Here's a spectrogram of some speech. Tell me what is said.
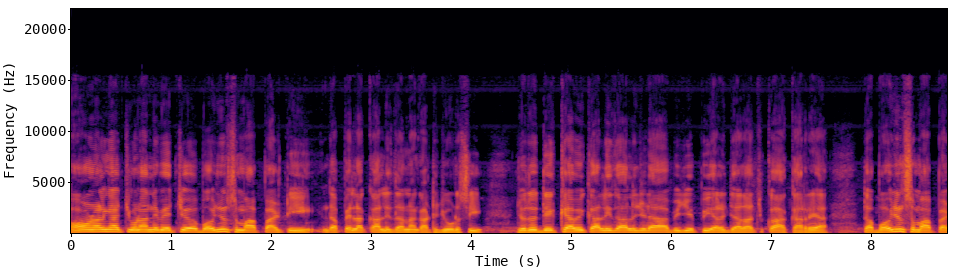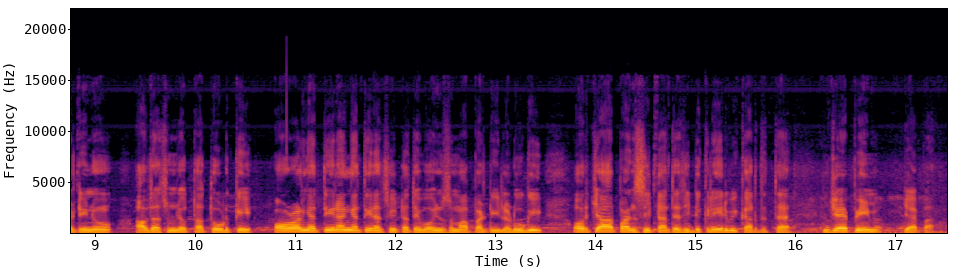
ਆਉਣ ਵਾਲੀਆਂ ਚੋਣਾਂ ਦੇ ਵਿੱਚ ਬਹੁਜਨ ਸਮਾਜ ਪਾਰਟੀ ਦਾ ਪਹਿਲਾਂ ਅਕਾਲੀ ਦਲ ਨਾਲ ਗੱਠਜੋੜ ਸੀ। ਜਦੋਂ ਦੇਖਿਆ ਵੀ ਅਕਾਲੀ ਦਲ ਜਿਹੜਾ ਬੀਜੇਪੀ ਵਾਲ ਜ਼ਿਆਦਾ ਝੁਕਾਅ ਕਰ ਰਿਹਾ, ਤਾਂ ਬਹੁਜਨ ਸਮਾਜ ਪਾਰਟੀ ਨੂੰ ਆਪਦਾ ਸਮਝੌਤਾ ਤੋੜ ਕੇ ਆਉਣ ਵਾਲੀਆਂ 13 ਦੀਆਂ 13 ਸੀਟਾਂ ਤੇ ਬਹੁਜਨ ਸਮਾਜ ਪਾਰਟੀ ਲੜੂਗੀ ਔਰ 4-5 ਸੀਟਾਂ ਤੇ ਅਸੀਂ ਡਿਕਲੇਅਰ ਵੀ ਕਰ ਦਿੱਤਾ ਜੈ ਭੀਮ, ਜੈ ਭਾਰਤ।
